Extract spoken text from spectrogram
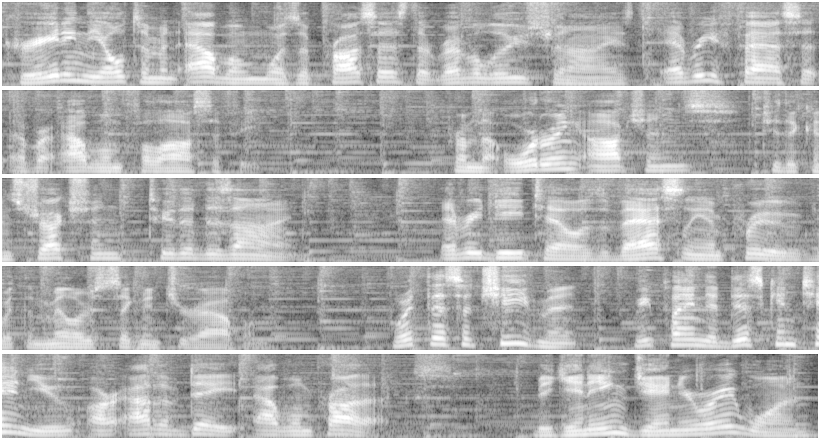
Creating the ultimate album was a process that revolutionized every facet of our album philosophy. From the ordering options to the construction to the design, every detail is vastly improved with the Miller's signature album. With this achievement, we plan to discontinue our out-of-date album products. Beginning January 1,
